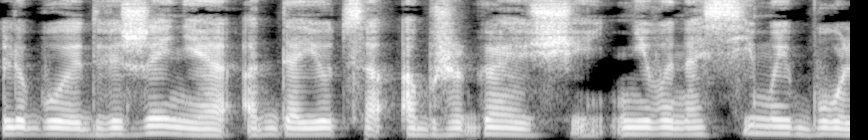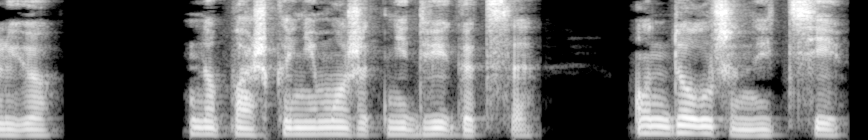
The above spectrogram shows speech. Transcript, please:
Любое движение отдается обжигающей, невыносимой болью. Но Пашка не может не двигаться. Он должен идти,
